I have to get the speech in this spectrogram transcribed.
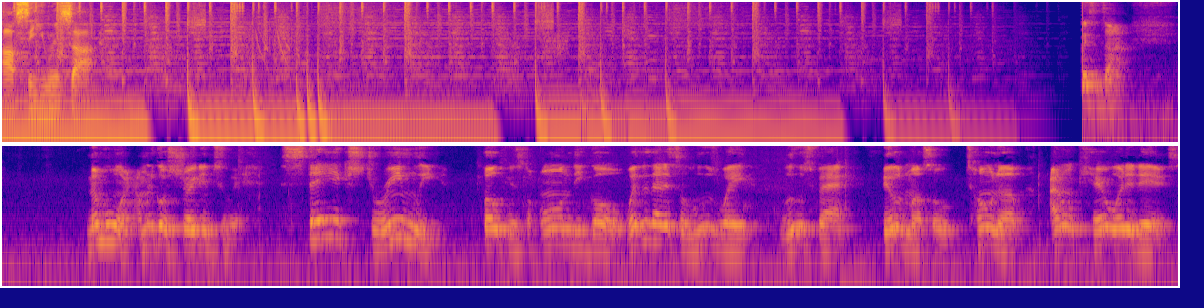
I'll see you inside. Wasting time. Number one, I'm gonna go straight into it. Stay extremely focused on the goal, whether that is to lose weight, lose fat, build muscle, tone up. I don't care what it is.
